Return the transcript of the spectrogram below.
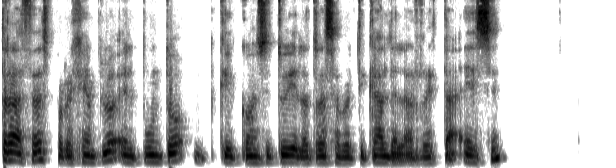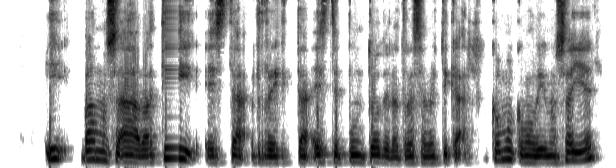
trazas, por ejemplo, el punto que constituye la traza vertical de la recta S. Y vamos a abatir esta recta, este punto de la traza vertical. ¿Cómo? Como vimos ayer,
